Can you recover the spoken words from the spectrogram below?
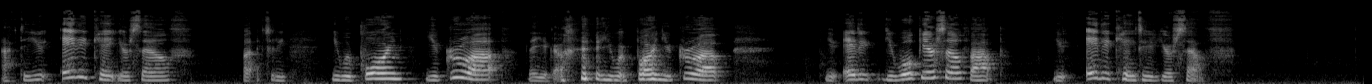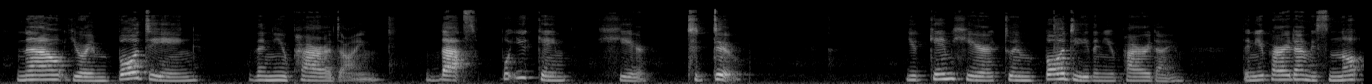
after you educate yourself. Well, actually, you were born, you grew up. There you go. you were born, you grew up. You edu- you woke yourself up. You educated yourself. Now you're embodying the new paradigm. That's what you came here to do. You came here to embody the new paradigm. The new paradigm is not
